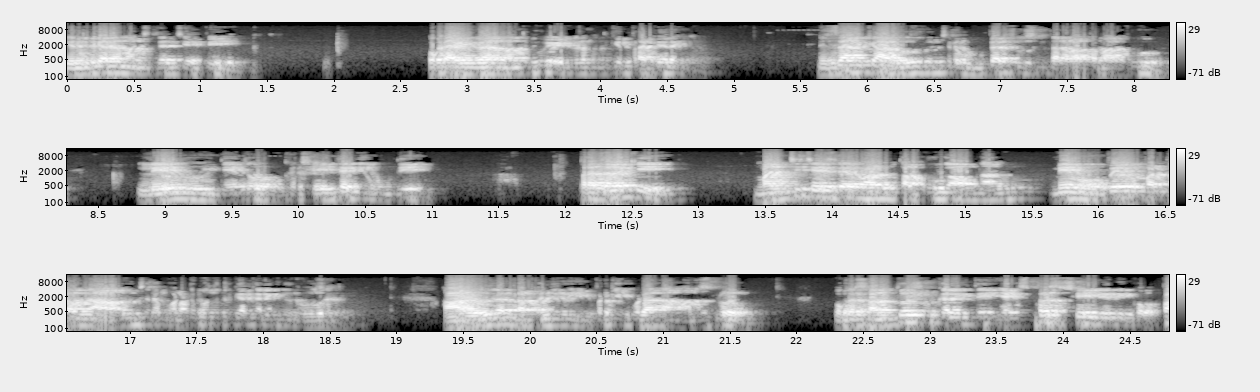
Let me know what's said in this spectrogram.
ఎందుకైనా మంచిదని చెప్పి ఒక ఐదు వేల మందికి ఏడు వేల మందికి ప్రిపేర్ అయ్యాం నిజానికి ఆ రోజు వచ్చిన ఉద్దర చూసిన తర్వాత మాకు లేదు ఇదేదో ఒక చైతన్యం ఉంది. ప్రజలకి మంచి చేసే వాళ్ళు తక్కువగా ఉన్నారు. మేము ఉపయోగపడతామని ఆలోచన మొట్టమొదటిగా కలిగిన రోజు అది. ఆ రోజున ప్రపంచం ఇప్పటికీ కూడా నా మనసులో ఒక సంతోషం కలిగితే ఎక్స్ప్రెస్ చేయలేని గొప్ప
